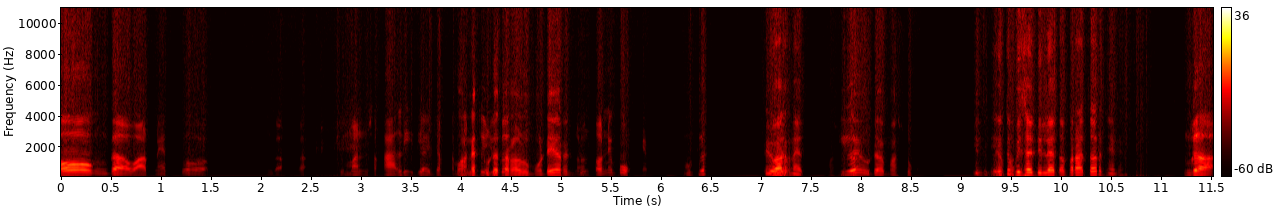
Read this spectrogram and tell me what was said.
oh enggak warnet gue cuman sekali diajak teman Warnet udah terlalu modern. nontonnya bokep. Udah. Di warnet? Maksudnya udah masuk itu, ini itu apa? bisa dilihat operatornya kan? Enggak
